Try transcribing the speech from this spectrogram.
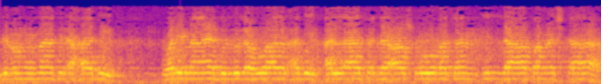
لعمومات الأحاديث ولما يدل له هذا الحديث ألا تدع صورة إلا طمستها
